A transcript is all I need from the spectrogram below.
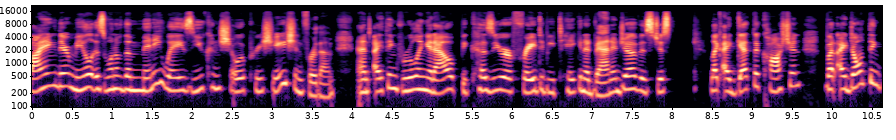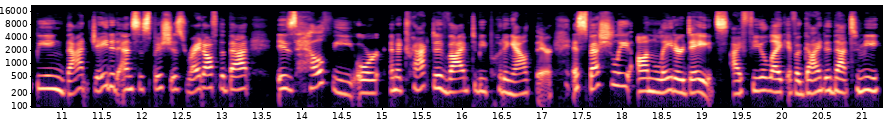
buying their meal is one of the many ways you can show appreciation for them. And I think ruling it out because you're afraid to be taken taken advantage of is just like, I get the caution, but I don't think being that jaded and suspicious right off the bat is healthy or an attractive vibe to be putting out there, especially on later dates. I feel like if a guy did that to me,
